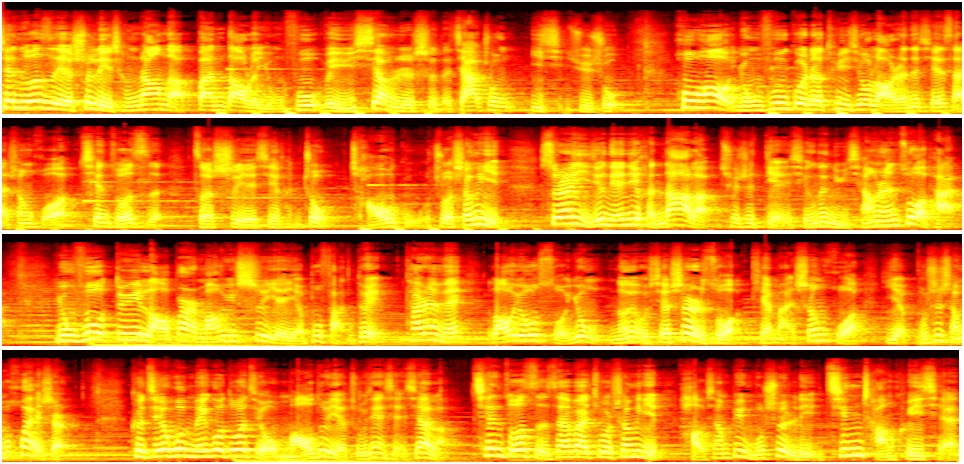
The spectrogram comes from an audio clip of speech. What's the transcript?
千佐子也顺理成章地搬到了永夫位于向日市的家中一起居住。婚后，永夫过着退休老人的闲散生活，千佐子则事业心很重，炒股做生意。虽然已经年纪很大了，却是典型的女强人做派。永夫对于老伴儿忙于事业也不反对，他认为老有所用，能有些事儿做，填满生活也不是什么坏事儿。可结婚没过多久，矛盾也逐渐显现了。千佐子在外做生意好像并不顺利，经常亏钱，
